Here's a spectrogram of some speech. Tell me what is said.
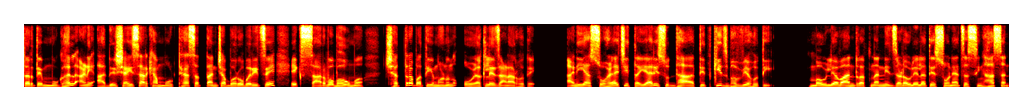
तर ते मुघल आणि आदिलशाहीसारख्या मोठ्या सत्तांच्या बरोबरीचे एक सार्वभौम छत्रपती म्हणून ओळखले जाणार होते. आणि या सोहळ्याची तयारीसुद्धा तितकीच भव्य होती. मौल्यवान रत्नांनी जडवलेलं ते सोन्याचं सिंहासन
